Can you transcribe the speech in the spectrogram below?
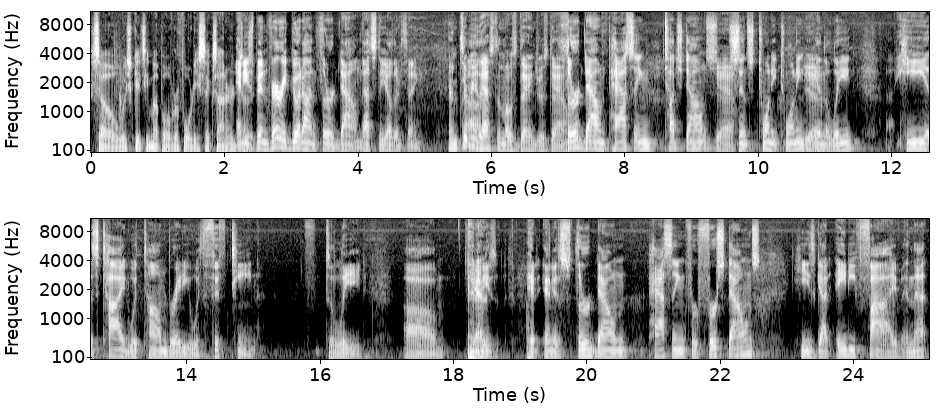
so which gets him up over 4,600. and So- he's been very good on third down. That's the other thing. And to me, Uh, that's the most dangerous down. Third down passing touchdowns since 2020 Yeah. in the league. Uh, He is tied with Tom Brady with 15 to lead. Um, And and, he's hit, and his third down passing for first downs, he's got 85, and that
